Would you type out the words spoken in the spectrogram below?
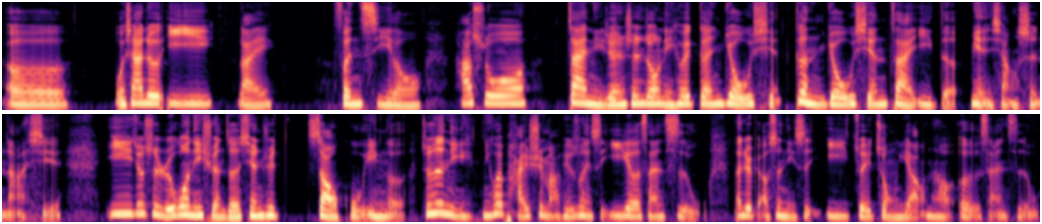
呃，我现在就一一来分析喽。他说，在你人生中，你会更优先、更优先在意的面向是哪些？一就是如果你选择先去。照顾婴儿就是你，你会排序嘛？比如说你是一二三四五，那就表示你是一最重要，然后二三四五。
